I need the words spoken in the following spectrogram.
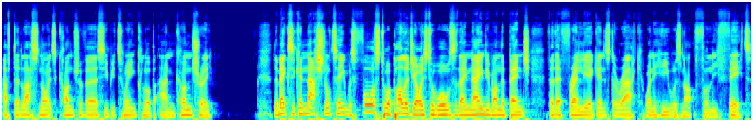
after last night's controversy between club and country. The Mexican national team was forced to apologise to Wolves as they named him on the bench for their friendly against Iraq when he was not fully fit.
